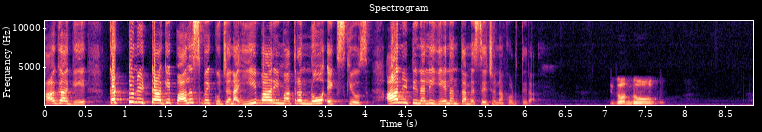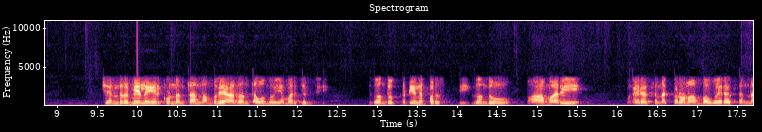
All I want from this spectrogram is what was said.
ಹಾಗಾಗಿ ಕಟ್ಟುನಿಟ್ಟಾಗಿ ಪಾಲಿಸಬೇಕು ಜನ ಈ ಬಾರಿ ಮಾತ್ರ ನೋ ಎಕ್ಸ್ಕ್ಯೂಸ್ ಆ ನಿಟ್ಟಿನಲ್ಲಿ ಏನಂತ ಮೆಸೇಜ್ ಅನ್ನ ಕೊಡ್ತೀರಾ? ಇದೊಂದು ಜನರ ಮೇಲೆ ಹೇರ್ಕೊಂಡಂತ ನಮ್ಮದೇ ಆದಂತ ಒಂದು ಎಮರ್ಜೆನ್ಸಿ. ಇದೊಂದು ಕಠಿಣ ಪರಿಸ್ಥಿತಿ. ಇದೊಂದು ಮಹಾಮಾರಿ ವೈರಸ್ ಅನ್ನ ಕರೋನಾ ಎಂಬ ವೈರಸ್ ಅನ್ನ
